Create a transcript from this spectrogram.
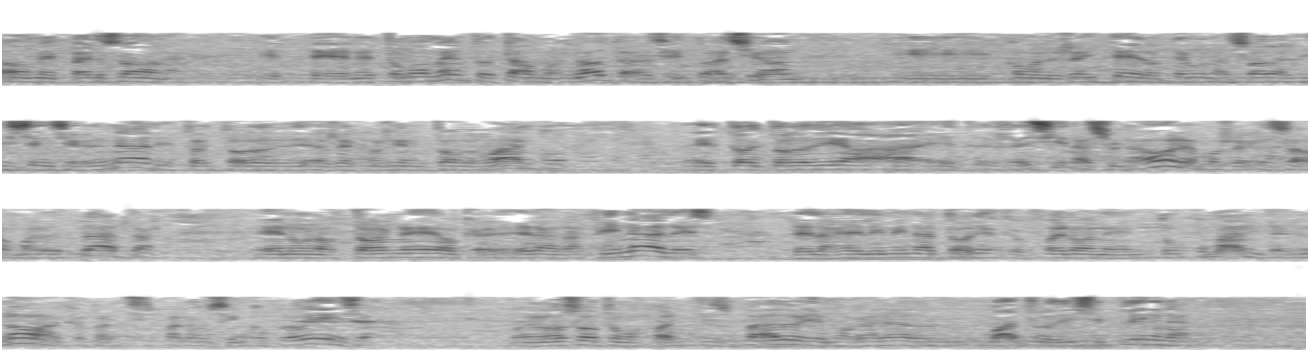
no mi persona. Este, en estos momentos estamos en otra situación y como les reitero, tengo una sola licencia gremial y estoy todo el día recorriendo todos los bancos Estoy todos los días, ah, este, recién hace una hora hemos regresado a Mar del Plata en unos torneos que eran las finales de las eliminatorias que fueron en Tucumán, del NOA, que participaron cinco provincias. Bueno, nosotros hemos participado y hemos ganado en cuatro disciplinas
